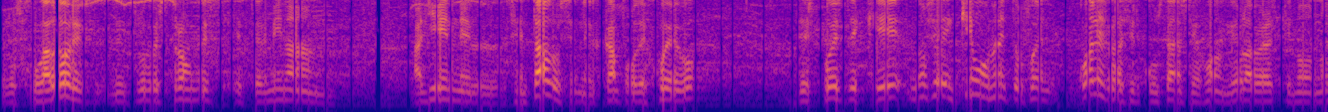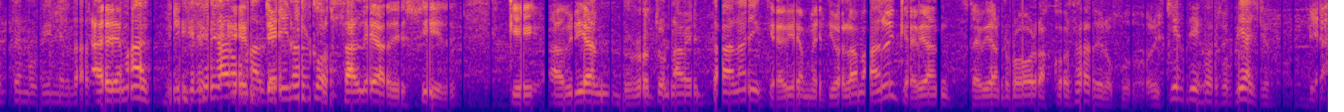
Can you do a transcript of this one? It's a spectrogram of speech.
los jugadores del club Strongest eh, terminan allí en el, sentados en el campo de juego, después de que, no sé en qué momento fue, cuál es la circunstancia, Juan, yo la verdad es que no, no tengo bien el dato. Además, dice el técnico sale a decir que habrían roto una ventana y que habían metido la mano y que habían, se habían robado las cosas de los futbolistas. ¿Quién dijo eso? Viallo. Ya,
